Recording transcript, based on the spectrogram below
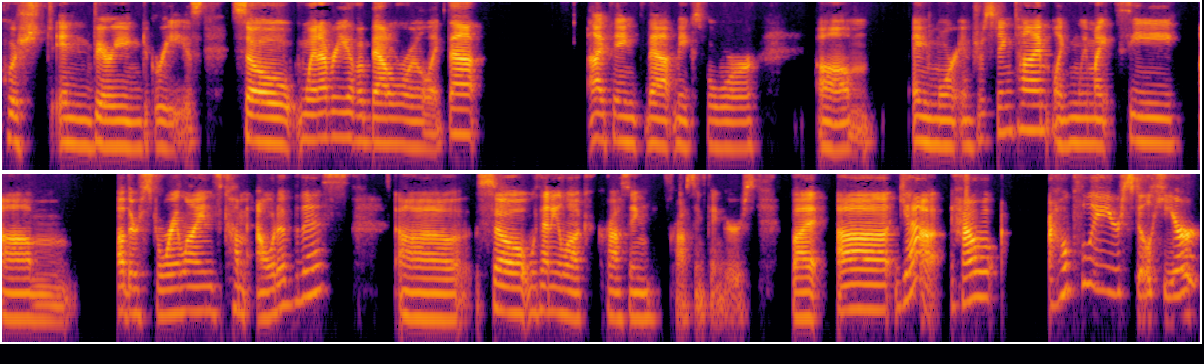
pushed in varying degrees so whenever you have a battle royal like that i think that makes for um a more interesting time. Like we might see um, other storylines come out of this. Uh, so with any luck, crossing crossing fingers. But uh, yeah, how hopefully you're still here.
